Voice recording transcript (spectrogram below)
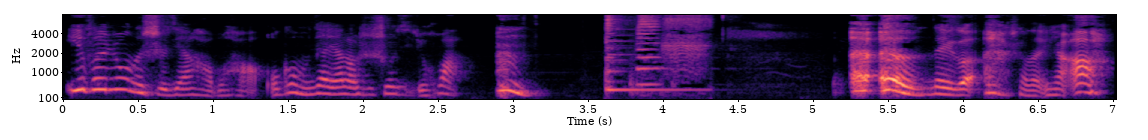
一分钟的时间，好不好？我跟我们家严老师说几句话。那个，稍等一下啊。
